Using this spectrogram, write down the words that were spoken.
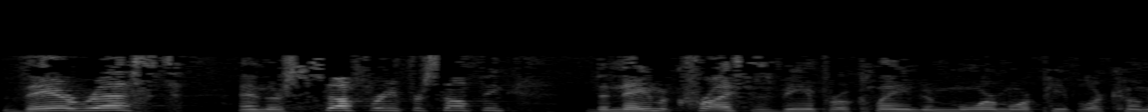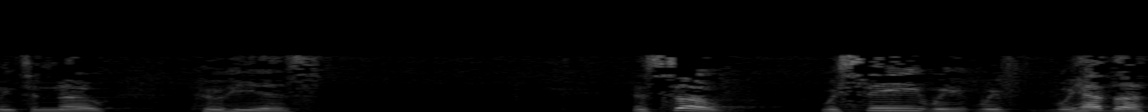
they arrest and they're suffering for something, the name of Christ is being proclaimed, and more and more people are coming to know who He is. And so, we see, we, we we have the,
